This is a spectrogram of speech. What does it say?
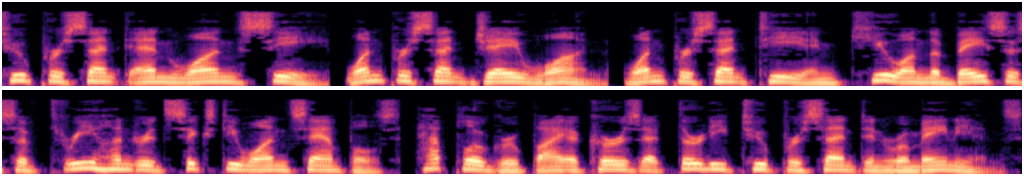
2% N1C, 1% J1, 1% T and Q on the basis of 361 samples. Haplogroup I occurs at 32% in Romanians.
